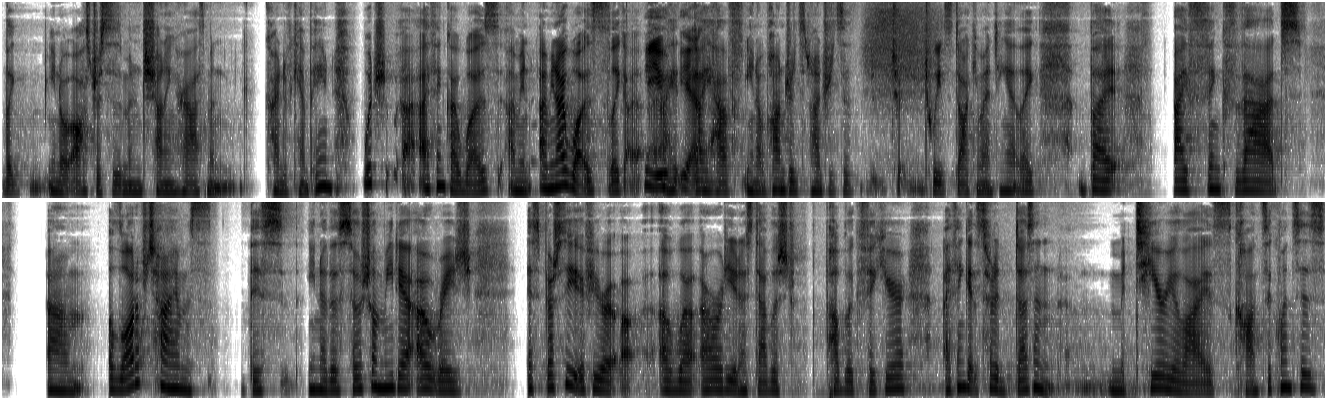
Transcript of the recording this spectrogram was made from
like you know ostracism and shunning harassment kind of campaign which i think i was i mean i mean i was like I, You- I, yeah. I have you know hundreds and hundreds of t- tweets documenting it like but i think that um a lot of times this you know the social media outrage especially if you're a, a well, already an established public figure i think it sort of doesn't materialize consequences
